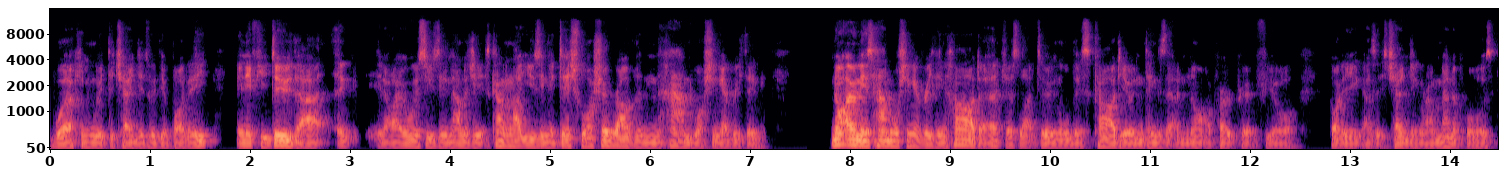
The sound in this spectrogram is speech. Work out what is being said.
working with the changes with your body. And if you do that, uh, you know, I always use the analogy, it's kind of like using a dishwasher rather than hand washing everything not only is hand washing everything harder, just like doing all this cardio and things that are not appropriate for your body as it's changing around menopause,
